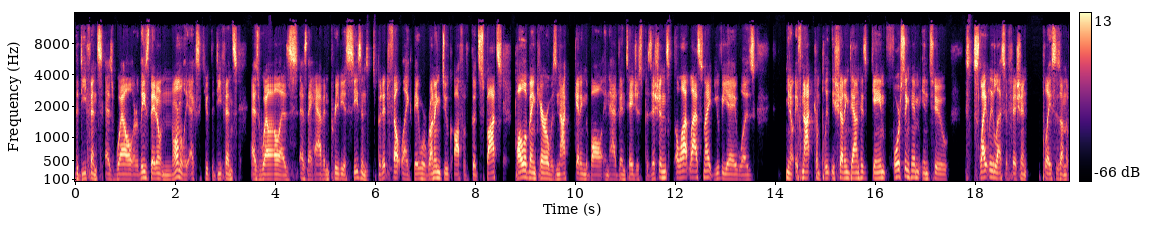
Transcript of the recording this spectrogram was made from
the defense as well, or at least they don't normally execute the defense as well as as they have in previous seasons. But it felt like they were running Duke off of good spots. Paolo Banchero was not getting the ball in advantageous positions a lot last night. UVA was, you know, if not completely shutting down his game, forcing him into slightly less efficient places on the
